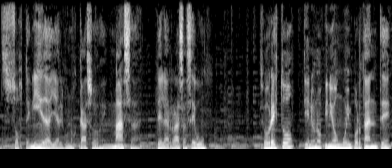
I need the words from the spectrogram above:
sostenida y en algunos casos en masa de la raza cebú. Sobre esto tiene una opinión muy importante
